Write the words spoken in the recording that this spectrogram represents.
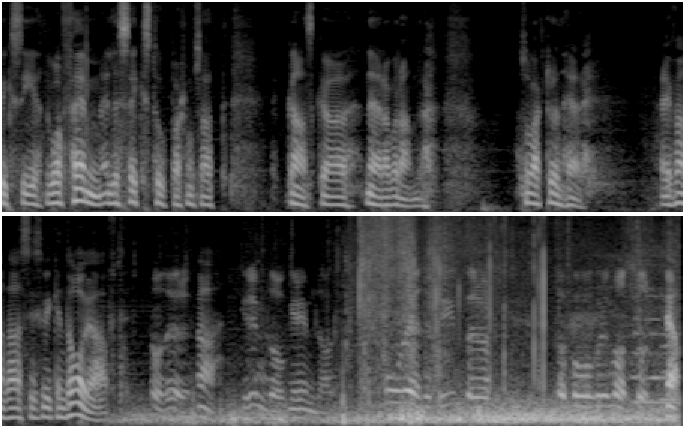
fick se, det var fem eller sex tuppar som satt ganska nära varandra. Så vart det den här. Det är fantastiskt vilken dag vi har haft. Ja det är det. Ja. Grym dag. Grym dag. Två vädertyper och, fågel massor. Ja.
